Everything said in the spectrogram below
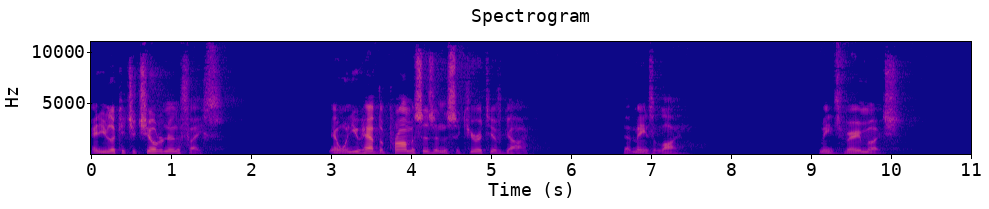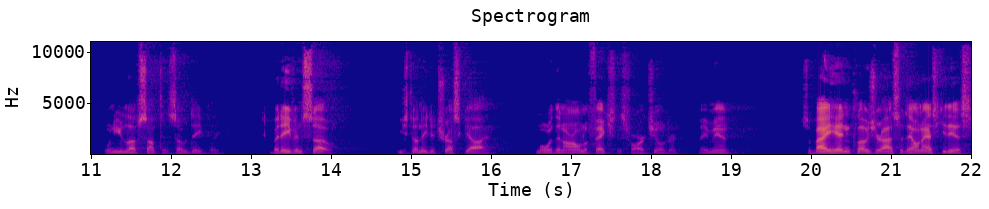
and you look at your children in the face, and when you have the promises and the security of God, that means a lot. It means very much when you love something so deeply. But even so, you still need to trust God more than our own affections for our children. Amen? So bow your head and close your eyes today. I want to ask you this.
